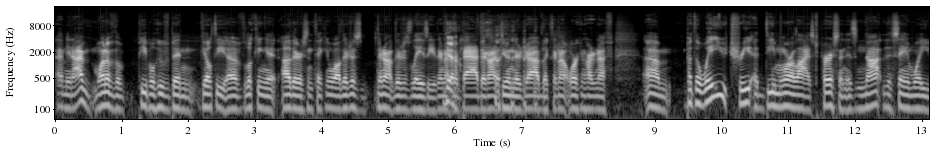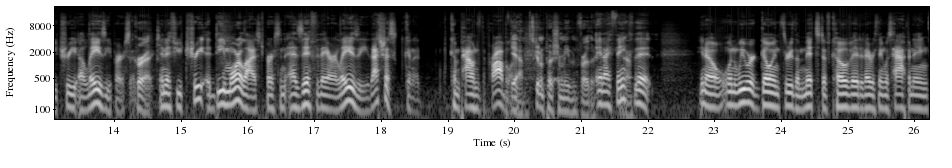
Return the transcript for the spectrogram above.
I mean, I'm one of the people who've been guilty of looking at others and thinking, well, they're just they're not they're just lazy. They're not Yeah. they're bad. They're not doing their job. Like they're not working hard enough. Um, but the way you treat a demoralized person is not the same way you treat a lazy person. Correct. And if you treat a demoralized person as if they are lazy, that's just gonna compound the problem. Yeah, it's going to push them even further. And I think that, you know, when we were going through the midst of COVID and everything was happening,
